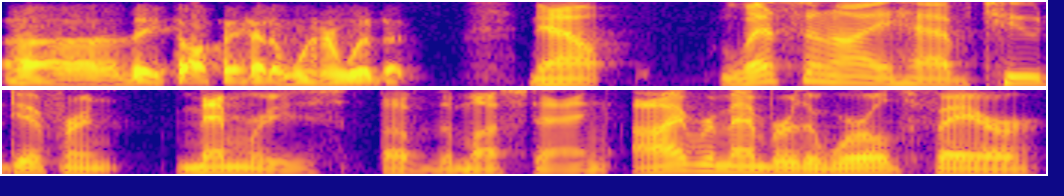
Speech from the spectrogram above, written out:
uh, they thought they had a winner with it. Now, Les and I have two different memories of the Mustang. I remember the World's Fair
